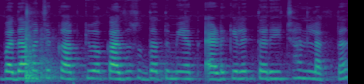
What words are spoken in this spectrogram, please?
बदामाचे काप किंवा काजूसुद्धा तुम्ही यात ॲड केले तरीही छान लागतात.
